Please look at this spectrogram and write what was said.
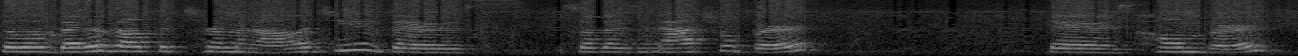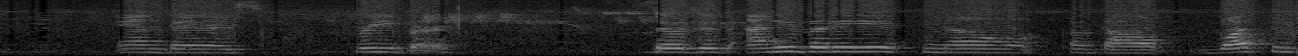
so a bit about the terminology. There's so there's natural birth, there's home birth, and there's free birth. So does anybody know about what these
